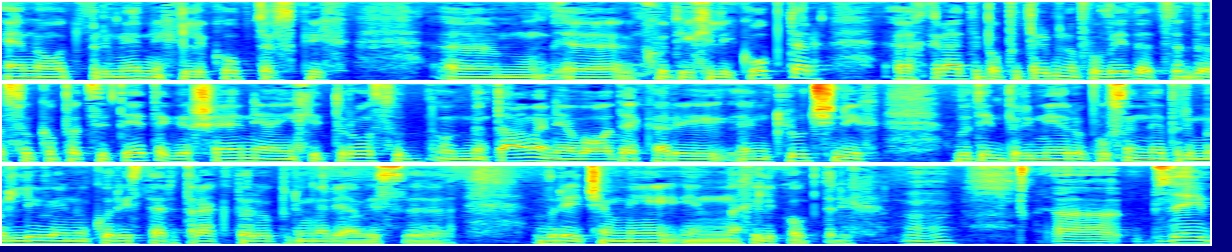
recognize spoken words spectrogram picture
eno od primernih helikopterskih eh, um, eh, kot je helikopter. Eh, hkrati pa potrebno povedati, da so kapacitete gašenja in hitrost odmetavanja vode, kar je en ključnih v tem primeru, povsem neprimerljive in v korist air traktorjev v primerjavi s eh, vrečami in na helikopterjih. Uh -huh. uh, zdaj,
